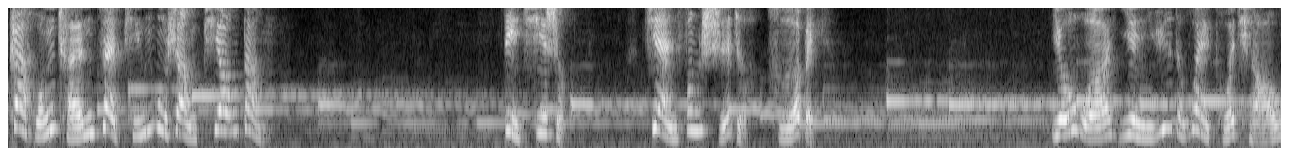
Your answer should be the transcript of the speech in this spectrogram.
看红尘在屏幕上飘荡。第七首，剑锋使者河北。有我隐约的外婆桥，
